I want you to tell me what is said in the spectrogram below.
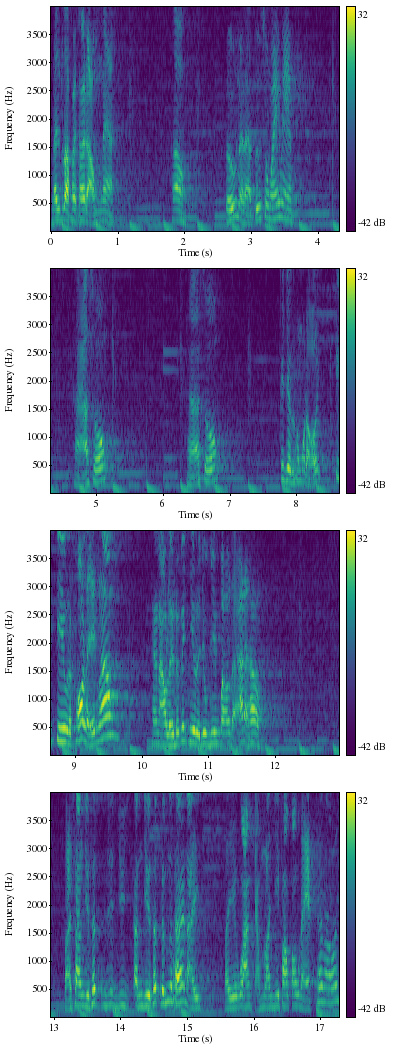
Đây chúng ta phải khởi động nè. Thấy không? Tướng này là tướng số mấy mấy em? Hạ xuống. Hạ xuống. Cái chân không có đổi. Cái chiêu là khó luyện lắm. Thằng nào luyện được cái chiêu là vô ghim bao đã rồi không? Tại sao anh Duy thích anh Duy thích đứng cái thế này? Tại vì quan trọng là anh Duy phao câu đẹp thế thôi.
